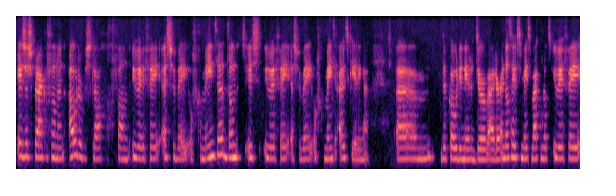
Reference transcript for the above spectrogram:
Is er sprake van een ouderbeslag van UWV, SVB of gemeente, dan is UWV, SVB of gemeente uitkeringen um, de coördinerende deurwaarder. En dat heeft ermee te maken omdat UWV,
